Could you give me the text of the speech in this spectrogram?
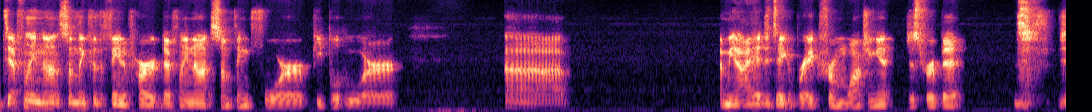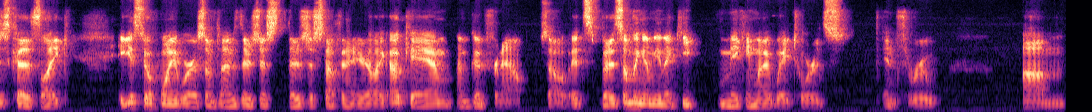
definitely not something for the faint of heart. Definitely not something for people who are. Uh, I mean, I had to take a break from watching it just for a bit, just because like it gets to a point where sometimes there's just there's just stuff in it. You're like, okay, I'm I'm good for now. So it's but it's something I'm gonna keep making my way towards and through. Um,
